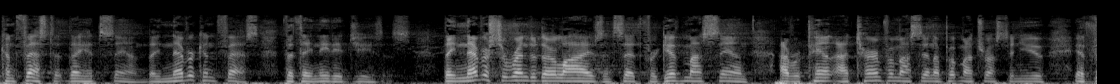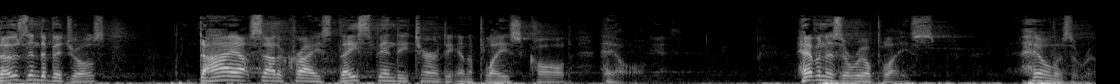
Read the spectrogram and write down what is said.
confessed that they had sinned. They never confessed that they needed Jesus. They never surrendered their lives and said, Forgive my sin. I repent. I turn from my sin. I put my trust in you. If those individuals die outside of Christ, they spend eternity in a place called hell. Heaven is a real place, hell is a real.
